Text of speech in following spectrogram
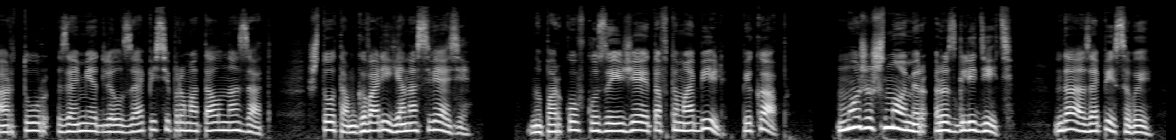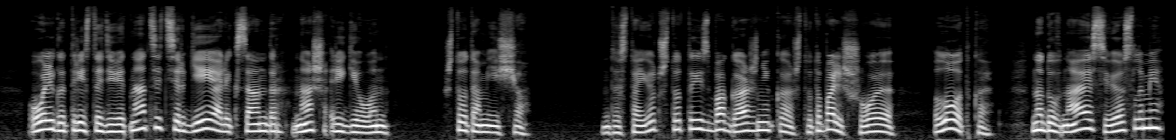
Артур замедлил запись и промотал назад. «Что там? Говори, я на связи». На парковку заезжает автомобиль, пикап. Можешь номер разглядеть? Да, записывай. Ольга 319, Сергей Александр, наш регион. Что там еще? Достает что-то из багажника, что-то большое. Лодка. Надувная, с веслами,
